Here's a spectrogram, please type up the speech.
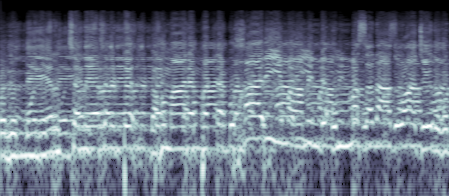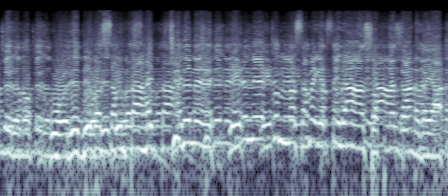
ഒരു നേർച്ച നേർന്നിട്ട് ബഹുമാനപ്പെട്ട ബുഹാരി ഇമാമിന്റെ ഉമ്മ സദാ ദുആ ചെയ്തുകൊണ്ടിരുന്നു. ഒരു ദിവസം തഹജ്ജുദിന് എഴുന്നേൽക്കുന്ന സമയത്ത് ഇതാ സ്വപ്നം കാണുകയാണ്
